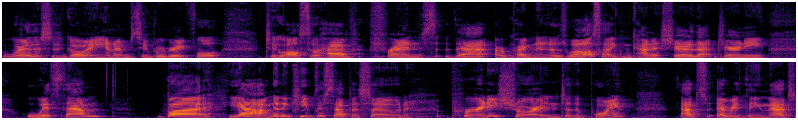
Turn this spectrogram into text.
where this is going and I'm super grateful to also have friends that are pregnant as well, so I can kind of share that journey with them. But yeah, I'm going to keep this episode pretty short and to the point. That's everything that's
